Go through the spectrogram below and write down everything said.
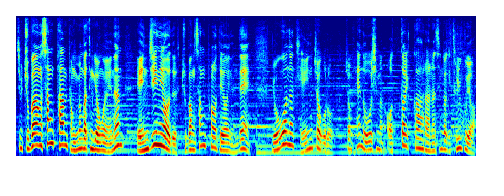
지금 주방 상판 벽면 같은 경우에는 엔지니어드 주방 상판으로 되어 있는데 요거는 개인적으로 좀 해 놓으시면 어떨까라는 생각이 들고요.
